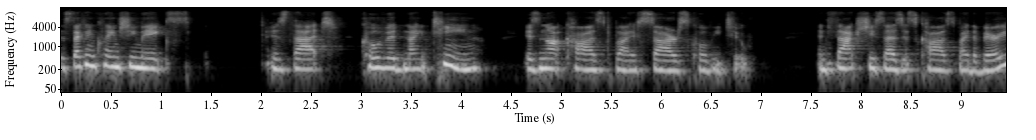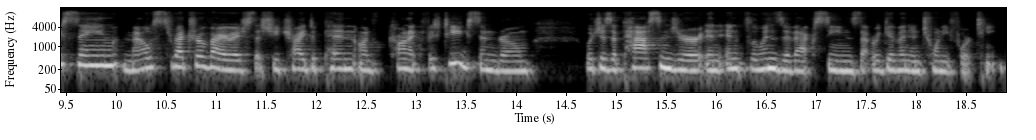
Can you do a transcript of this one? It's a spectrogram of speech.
The second claim she makes is that COVID 19 is not caused by SARS CoV 2. In fact, she says it's caused by the very same mouse retrovirus that she tried to pin on chronic fatigue syndrome, which is a passenger in influenza vaccines that were given in 2014.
